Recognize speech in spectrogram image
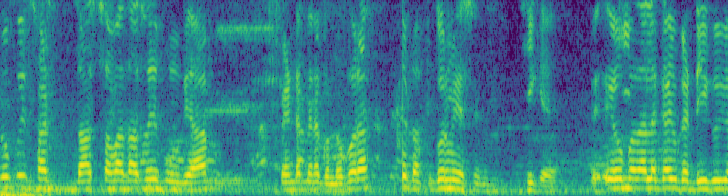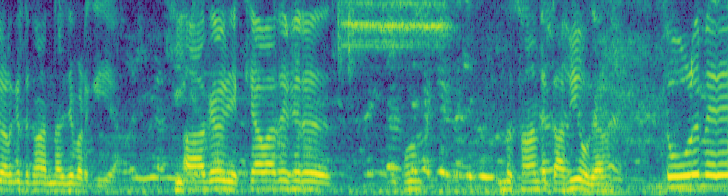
ਮੈਨੂੰ ਕੋਈ 10 ਸਵਾ 10 ਵਜੇ ਫੋਨ ਗਿਆ ਪਿੰਡ ਮੇਰਾ ਗੁੰਦੋਪੁਰਾ ਗੁਰਮੇਸ਼ ਸਿੰਘ ਜੀ। ਠੀਕ ਹੈ। ਤੇ ਇਹ ਉਹ ਪਤਾ ਲੱਗਾ ਵੀ ਗੱਡੀ ਕੋਈ ਆਣ ਕੇ ਦੁਕਾਨ ਨਾਲ ਜੇ ਵੜ ਗਈ ਆ। ਆ ਕੇ ਵੇਖਿਆ ਵਾ ਤੇ ਫਿਰ ਨੁਕਸਾਨ ਤੇ ਕਾਫੀ ਹੋ ਗਿਆ। ਟੂਲ ਮੇਰੇ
